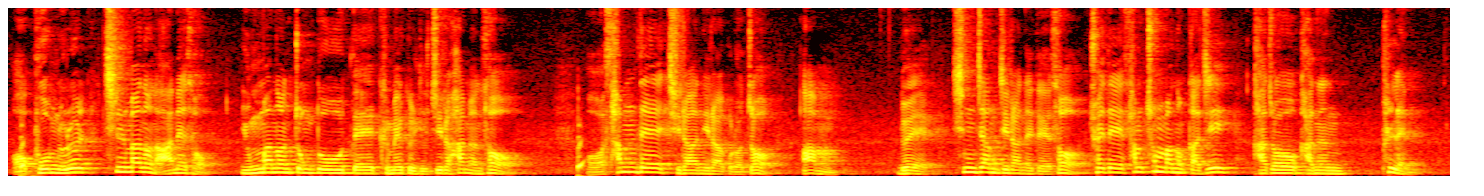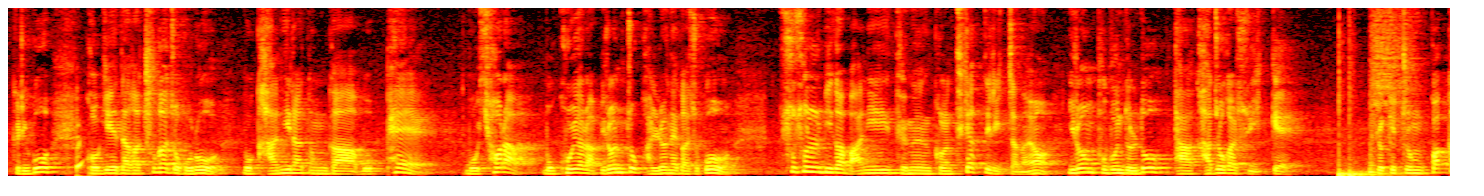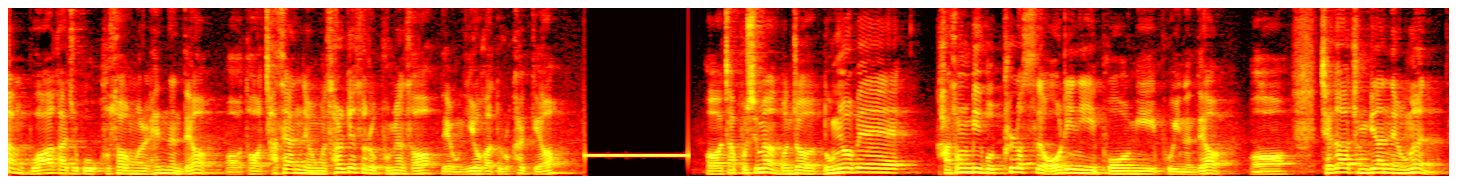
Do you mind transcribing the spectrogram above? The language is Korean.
어, 보험료를 7만 원 안에서 6만 원 정도대 금액을 유지를 하면서 어, 3대 질환이라 그러죠. 암, 뇌, 심장 질환에 대해서 최대 3천만 원까지 가져가는 플랜. 그리고 거기에다가 추가적으로 뭐 간이라든가 뭐 폐, 뭐 혈압, 뭐 고혈압 이런 쪽 관련해 가지고 수술비가 많이 드는 그런 특약들이 있잖아요. 이런 부분들도 다 가져갈 수 있게 이렇게 좀 꽉꽉 모아가지고 구성을 했는데요. 어, 더 자세한 내용은 설계서를 보면서 내용 이어가도록 할게요. 어, 자 보시면 먼저 농협의 가성비구 플러스 어린이 보험이 보이는데요. 어, 제가 준비한 내용은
